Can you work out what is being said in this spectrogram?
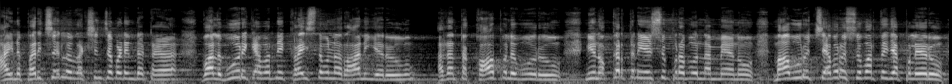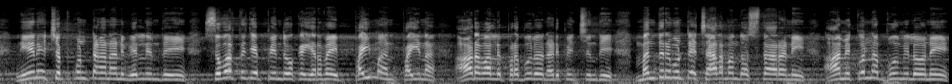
ఆయన పరిచయంలో రక్షించబడిందట. వాళ్ళ ఊరికి ఎవరిని క్రైస్తవులను రానియరు అదంతా కాపుల ఊరు. నేను ఒక్కరితోనే యేసు ప్రభు నమ్మాను. మా ఊరు ఎవరు సువార్త చెప్పలేరు. నేనే చెప్పుకుంటానని వెళ్ళింది. సువార్త చెప్పింది ఒక ఇరవై పై మన్- పైన ఆడవాళ్ళు ప్రభులో నడిపించింది. మందిరం ఉంటే చాలామంది వస్తారని ఆమెకున్న భూమిలోనే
